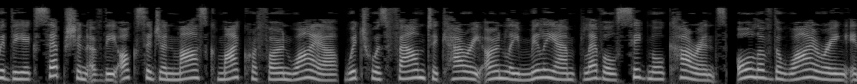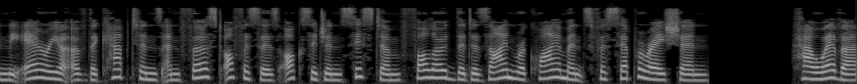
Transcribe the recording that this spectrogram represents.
with the exception of the oxygen mask microphone wire which was found to carry only milliamp level signal currents, all of the wiring in the area of the captain's and first officer's oxygen system followed the design requirements for separation. However,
